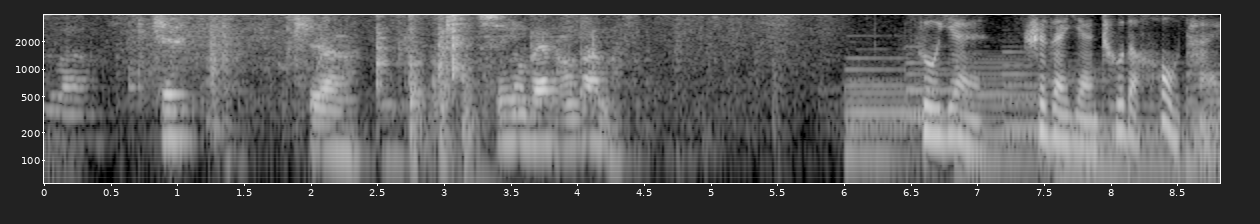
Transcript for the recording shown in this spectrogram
是吧？吃，吃啊，吃用白糖拌吧。苏燕是在演出的后台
